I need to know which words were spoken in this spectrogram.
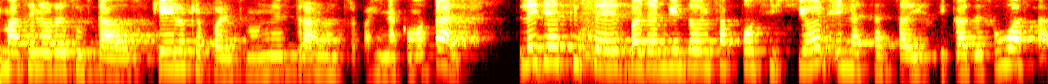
más en los resultados que lo que aparece en nuestra, nuestra página como tal. La idea es que ustedes vayan viendo esa posición en las estadísticas de subasta,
